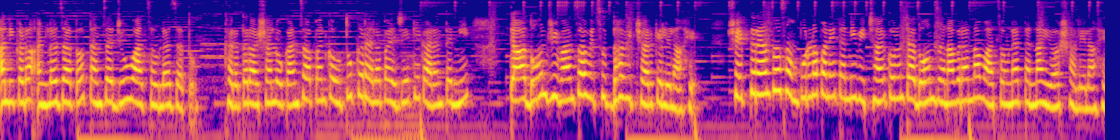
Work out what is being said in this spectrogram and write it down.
अलीकडं आणलं जातं त्यांचा जीव वाचवला जातो. खरं तर अशा लोकांचं आपण कौतुक करायला पाहिजे की कारण त्यांनी त्या दोन जीवांचा सुद्धा विचार केलेला आहे. शेतकऱ्यांचा संपूर्णपणे त्यांनी विचार करून त्या दोन जनावरांना वाचवण्यात त्यांना यश आलेलं आहे.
